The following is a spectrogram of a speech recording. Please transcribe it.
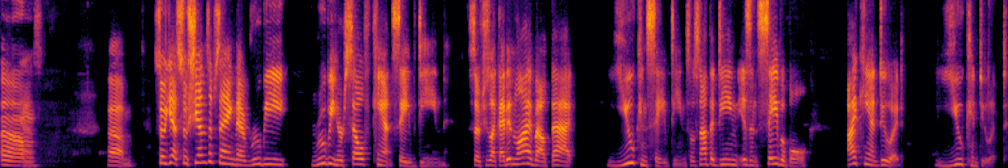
Um Yes. Um. So yeah. So she ends up saying that Ruby, Ruby herself can't save Dean. So she's like, I didn't lie about that. You can save Dean. So it's not that Dean isn't savable. I can't do it. You can do it.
